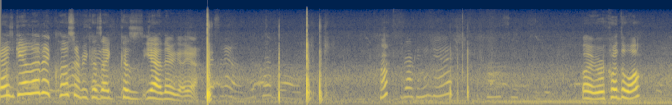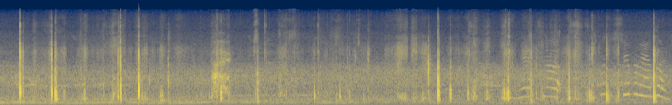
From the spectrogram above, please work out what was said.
Guys, get a little bit closer because I, cause yeah, there you go, yeah. Listen in. Record. Huh? Bro, can you do this? I wanna see if you can do it. Oh, record the wall. Next up, what's the Superman punch?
